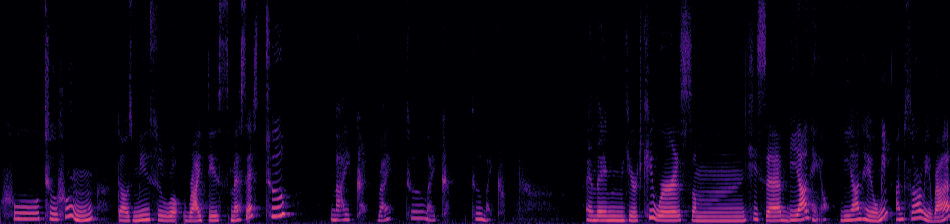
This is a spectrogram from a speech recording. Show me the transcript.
who to whom does mean to write this message to Michael, right? To Michael, to Michael. And then here's keywords. Um, he said 미안해요. 미안해요 mean I'm sorry, right?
